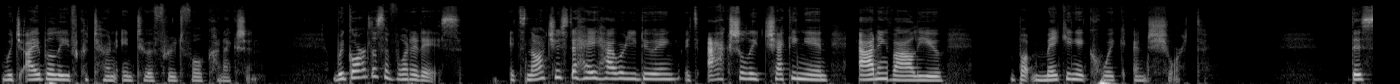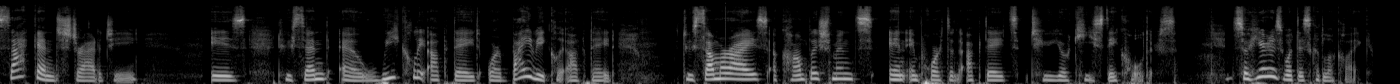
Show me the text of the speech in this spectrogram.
which I believe could turn into a fruitful connection. Regardless of what it is, it's not just a hey, how are you doing? It's actually checking in, adding value, but making it quick and short. The second strategy is to send a weekly update or bi weekly update to summarize accomplishments and important updates to your key stakeholders. So, here is what this could look like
